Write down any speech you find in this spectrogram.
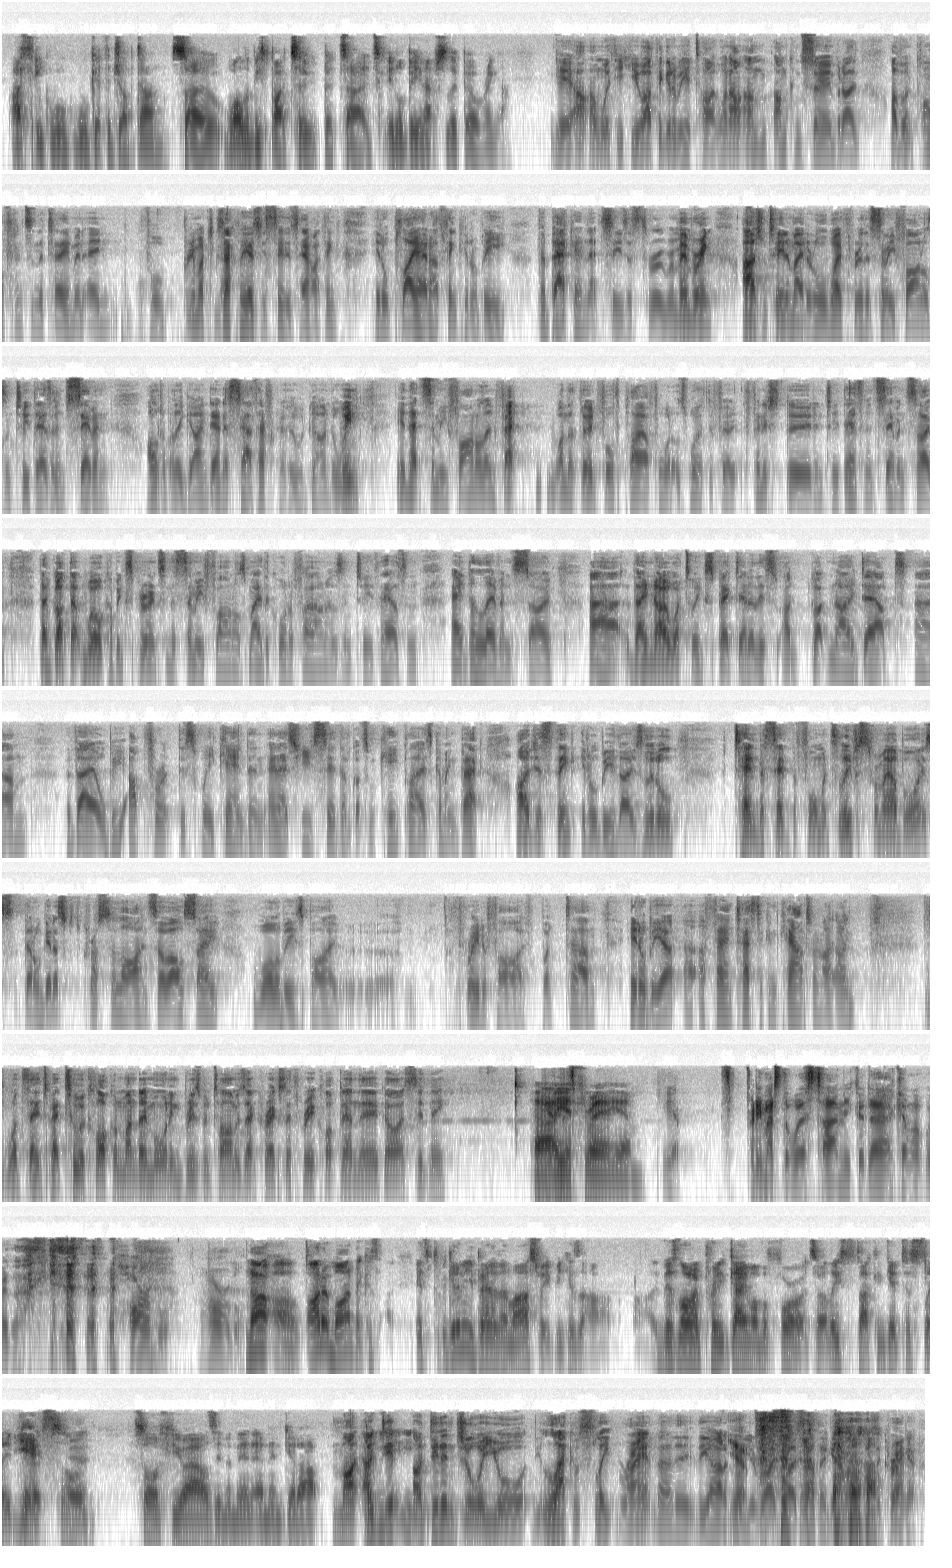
I think we'll we'll get the job done. So Wallabies by two, but uh, it'll be an absolute bell ringer. Yeah, I'm with you, Hugh. I think it'll be a tight one. I'm I'm concerned, but I, I've got confidence in the team, and, and for pretty much exactly as you said is how I think it'll play out. I think it'll be the back end that sees us through. Remembering Argentina made it all the way through the semi-finals in 2007, ultimately going down to South Africa, who would go on to win in that semi-final. In fact, won the third, fourth playoff for what it was worth to fi- finish third in 2007. So they've got that World Cup experience in the semi-finals, made the quarterfinals in 2011. So uh, they know what to expect out of this. I've got no doubt. Um, they'll be up for it this weekend, and, and as you said, they've got some key players coming back. I just think it'll be those little 10% performance lifts from our boys that'll get us across the line. So I'll say Wallabies by uh, three to five, but um, it'll be a, a fantastic encounter. And I, I, what's that? It's about two o'clock on Monday morning, Brisbane time. Is that correct? So three o'clock down there, guys, Sydney. Uh, Yeah, yeah, 3 a.m. Yep. It's pretty much the worst time you could uh, come up with. Horrible, horrible. No, oh, I don't mind it because it's going to be better than last week because uh, there's not a pre game on before it, so at least I can get to sleep, get a Yes, solid, solid few hours in, and then and then get up. My, I But did. you- I did enjoy your lack of sleep rant, though. The, the article Yep. you wrote post after the game was a cracker.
